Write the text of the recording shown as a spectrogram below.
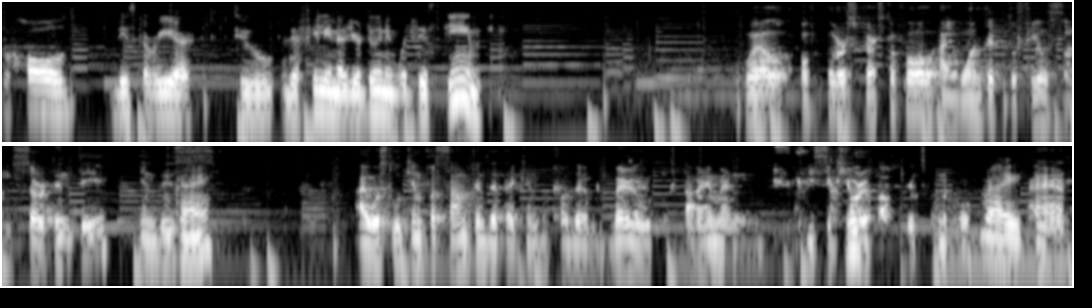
to hold this career to the feeling that you're doing it with this team? Well, of course, first of all, I wanted to feel some certainty in this. Okay. I was looking for something that I can do for the very long time and be secure about it, you know? Right. And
